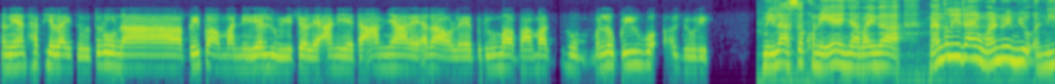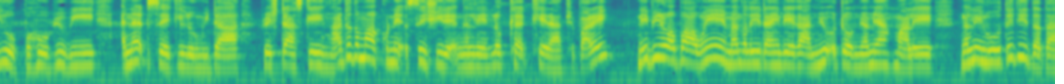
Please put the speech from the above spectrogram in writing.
ငလျင်ထပ်ဖြစ်လိုက်ဆိုသူတို့နာဘေးပေါင်မှာနေတဲ့လူတွေအတွက်လည်းအနေရတအားများတယ်အဲ့ဒါကိုလည်းဘယ်သူမှဘာမှဟိုမလုပ်ပေးဘူးပေါ့အလူတွေမေလ18ရက်ညပိုင်းကမန္တလေးတိုင်းဝမ်းတွင်းမြို့အနီးကိုဗဟိုပြုပြီးအနက်10ကီလိုမီတာ Richter scale 9.9အဆင့်ရှိတဲ့ငလင်လှုပ်ခတ်ခဲ့တာဖြစ်ပါတယ်။ နေပြည်တော်အပါအဝင်မန္တလေးတိုင်းတဲကမြို့အတော်များများမှာလည်းငလင်ကိုတိတိတတ်တာ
